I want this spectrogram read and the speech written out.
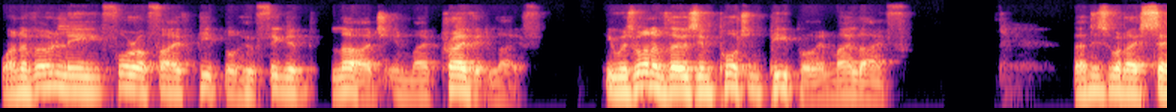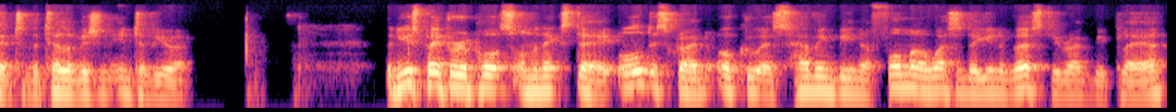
one of only four or five people who figured large in my private life. He was one of those important people in my life. That is what I said to the television interviewer. The newspaper reports on the next day all described Oku as having been a former Waseda University rugby player,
